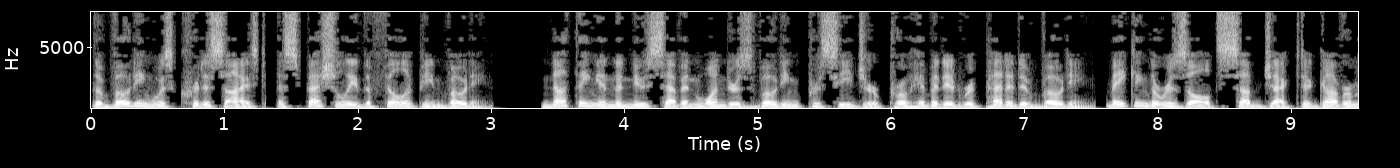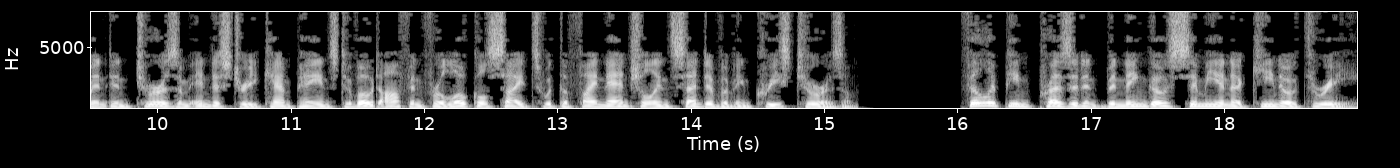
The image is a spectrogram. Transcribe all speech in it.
The voting was criticized, especially the Philippine voting. Nothing in the new Seven Wonders voting procedure prohibited repetitive voting, making the results subject to government and tourism industry campaigns to vote often for local sites with the financial incentive of increased tourism. Philippine President Benigno Simeon Aquino III,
